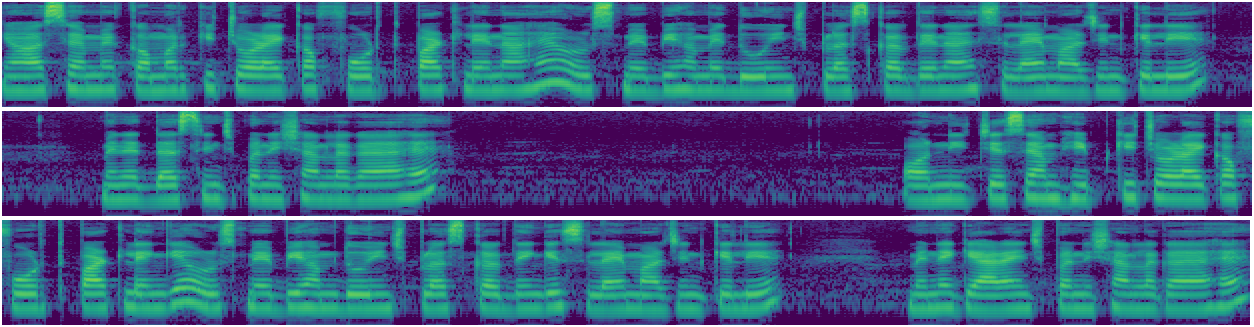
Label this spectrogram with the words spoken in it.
यहाँ से हमें कमर की चौड़ाई का फोर्थ पार्ट लेना है और उसमें भी हमें दो इंच प्लस कर देना है सिलाई मार्जिन के लिए। मैंने दस इंच पर निशान लगाया है। और नीचे से हम हिप की चौड़ाई का फोर्थ पार्ट लेंगे और उसमें भी हम दो इंच प्लस कर देंगे सिलाई मार्जिन के लिए। मैंने ग्यारह इंच पर निशान लगाया है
